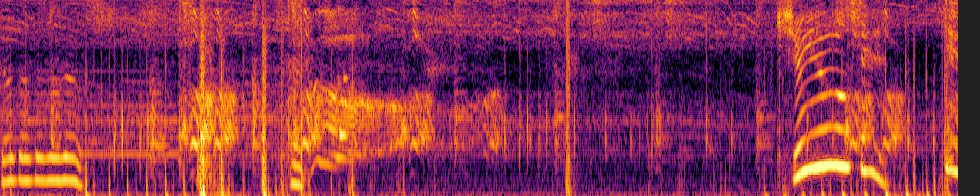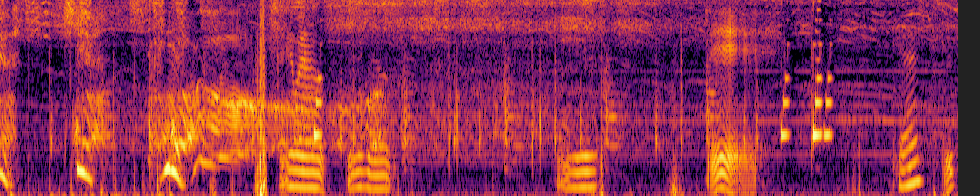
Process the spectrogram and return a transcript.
Go, go, go, go, go. Sure you're open. Yeah. Yeah. Yeah. Take him out. Him out. Cash 50.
